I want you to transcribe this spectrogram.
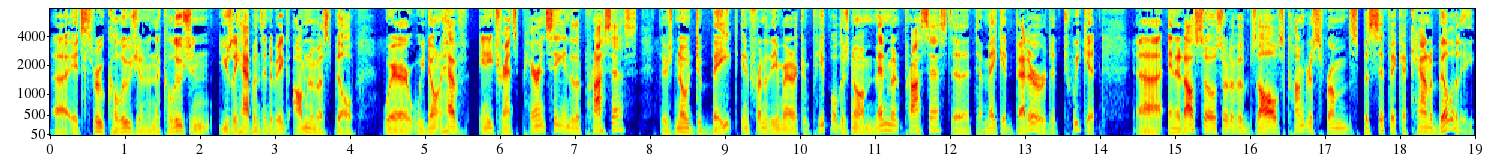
Uh, it's through collusion, and the collusion usually happens in a big omnibus bill where we don't have any transparency into the process. There's no debate in front of the American people. There's no amendment process to, to make it better or to tweak it. Uh, and it also sort of absolves Congress from specific accountability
